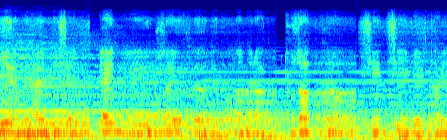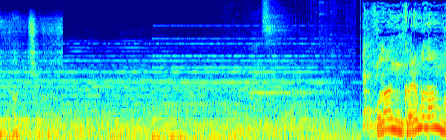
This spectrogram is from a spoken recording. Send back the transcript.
Bir mühendisin en büyük zayıflığını kullanarak tuzak kuran sinsi bir tarikatçı. Ulan karı mı lan bu?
